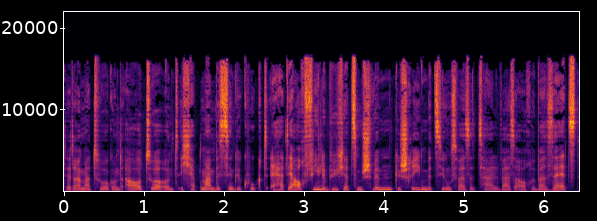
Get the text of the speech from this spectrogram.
der Dramaturg und Autor. Und ich habe mal ein bisschen geguckt, er hat ja auch viele Bücher zum Schwimmen geschrieben, beziehungsweise teilweise auch übersetzt.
